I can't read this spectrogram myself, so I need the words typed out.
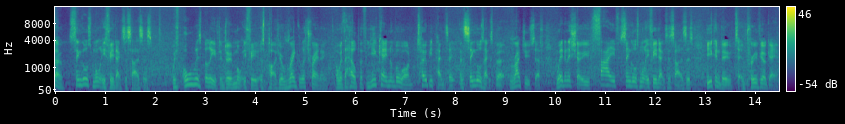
So, singles multi-feed exercises. We've always believed in doing multi-feed as part of your regular training, and with the help of UK number one Toby Penty and singles expert Raj Ouseph, we're going to show you five singles multi-feed exercises you can do to improve your game.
